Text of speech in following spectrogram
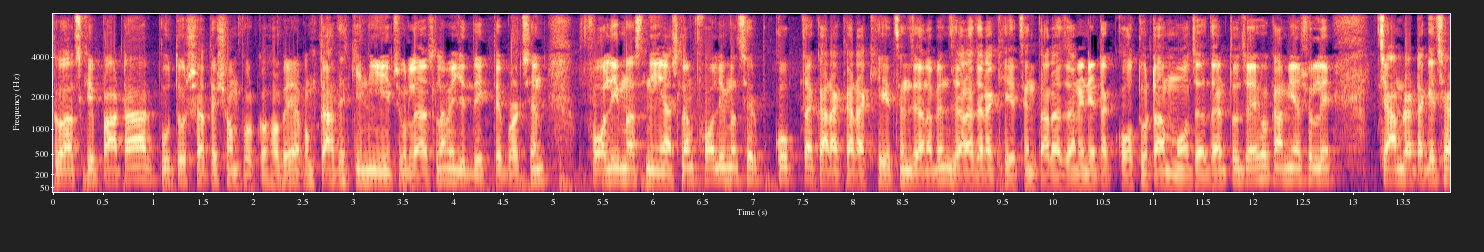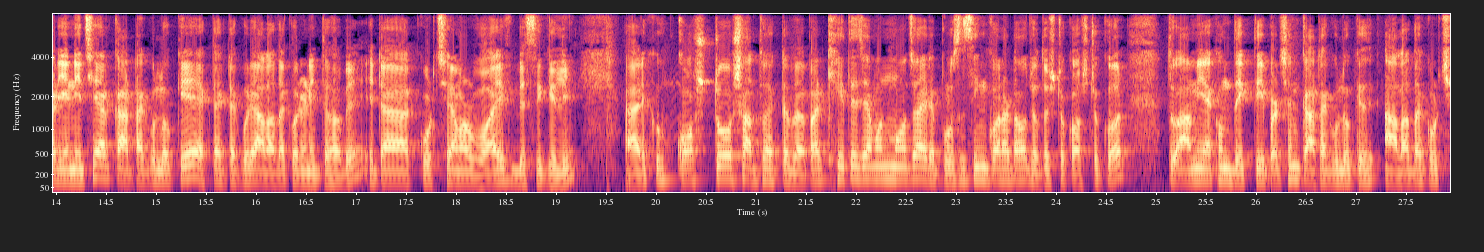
তো আজকে পাটা আর পুতোর সাথে সম্পর্ক হবে এবং তাদেরকে নিয়ে চলে আসলাম। এই যে দেখতে পাচ্ছেন, ফলি মাছ নিয়ে আসলাম। ফলি মাছের কোপ্তা কারা কারা খেয়েছেন জানাবেন। যারা যারা খেয়েছেন তারা জানেন এটা কতটা মজাদার। তো যাই হোক, আমি আসলে চামড়াটাকে ছাড়িয়ে নিচ্ছি আর কাটাগুলোকে একটা একটা করে আলাদা করে নিতে হবে। এটা করছে আমার ওয়াইফ বেসিক্যালি আর খুব কষ্টসাধ্য একটা ব্যাপার। খেতে যেমন মজা, এটা প্রসেসিং করাটাও যথেষ্ট কষ্টকর। তো আমি এখন দেখতেই পাচ্ছেন, কাটাগুলোকে আলাদা করছি।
